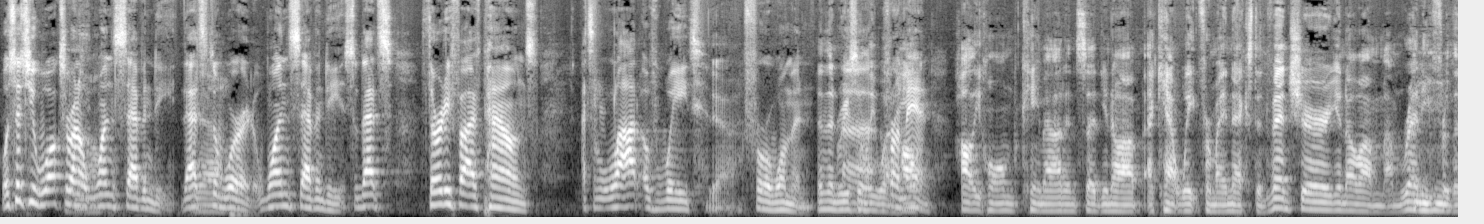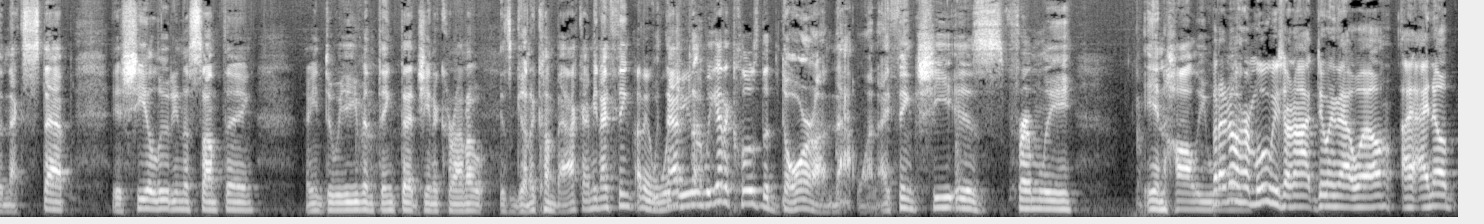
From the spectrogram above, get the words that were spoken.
Well, since he walks around at 170, that's the word 170. So that's 35 pounds. That's a lot of weight Yeah. for a woman. And then recently, uh, what for a man. Holly Holm came out and said, you know, I, I can't wait for my next adventure. You know, I'm I'm ready Mm-hmm. for the next step. Is she alluding to something? I mean, do we even think that Gina Carano is going to come back? I mean, I think I mean, that, you? we got to close the door on that one. I think she is firmly in Hollywood. But I know her movies are not doing that well. I, I know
